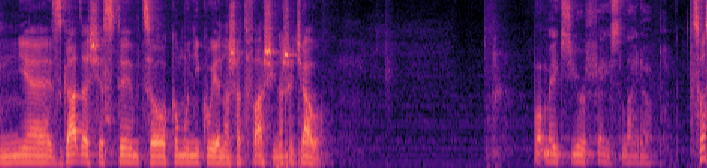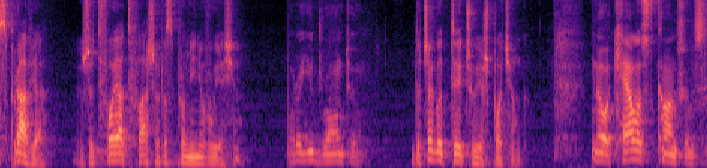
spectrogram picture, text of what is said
nie zgadza się z tym, co komunikuje nasza twarz i nasze ciało. What makes your face light up? Co sprawia, że Twoja twarz rozpromieniowuje się? What are you drawn to? Do czego Ty czujesz pociąg? You know, a calloused conscience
